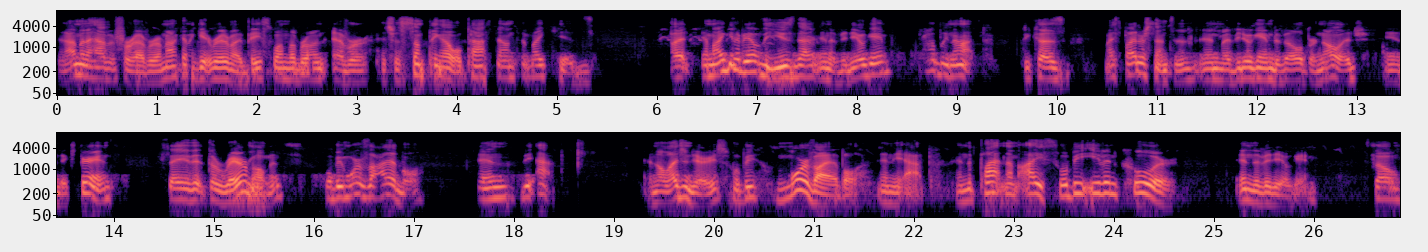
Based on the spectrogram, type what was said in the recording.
and I'm going to have it forever. I'm not going to get rid of my base one LeBron ever. It's just something I will pass down to my kids. But am I going to be able to use that in a video game? Probably not, because my spider senses and my video game developer knowledge and experience say that the rare moments will be more viable in the app. And the legendaries will be more viable in the app. And the platinum ice will be even cooler in the video game. So,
